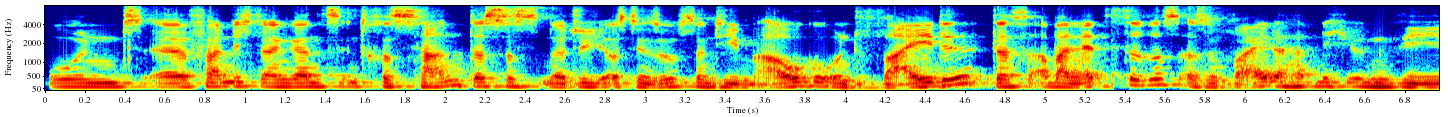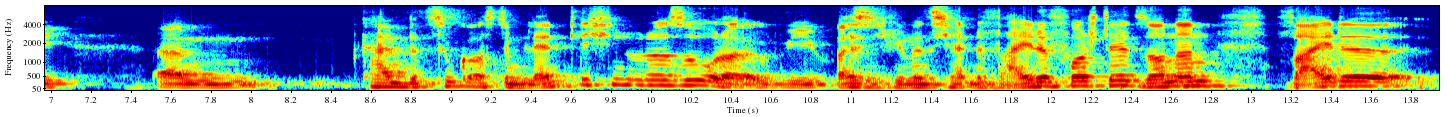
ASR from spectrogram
und äh, fand ich dann ganz interessant, dass das natürlich aus den Substantiven Auge und Weide, das aber letzteres, also Weide hat nicht irgendwie ähm, keinen Bezug aus dem ländlichen oder so, oder irgendwie, weiß ich nicht, wie man sich halt eine Weide vorstellt, sondern Weide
